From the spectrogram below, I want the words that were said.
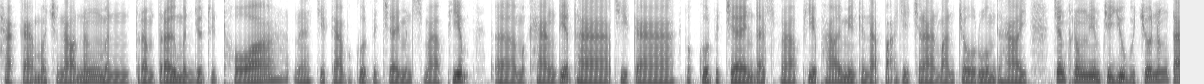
ថាការបោះឆ្នោតហ្នឹងមិនត្រឹមត្រូវមិនយុត្តិធម៌ណាជាការប្រកួតប្រជែងមិនស្មើភាពម្ខាងទៀតថាជាការប្រកួតប្រជែងដែលស្មើភាពហើយមានគណៈបកជាច្រើនបានចូលរួមទៅហើយអញ្ចឹងក្នុងនាមជាយុវជនហ្នឹងតើ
